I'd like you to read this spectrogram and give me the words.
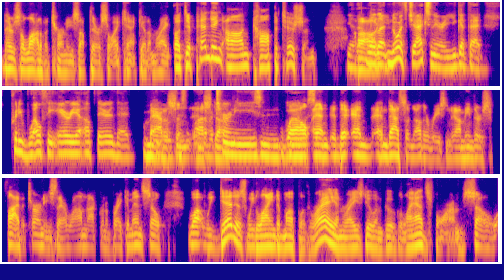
there's a lot of attorneys up there, so I can't get them ranked. But depending on competition, Yeah. That, well, Uh, that North Jackson area, you get that pretty wealthy area up there that you know, Madison, a lot of stuff. attorneys and you know, Well, and and and that's another reason. I mean, there's five attorneys there. Well, I'm not going to break them in. So what we did is we lined them up with Ray, and Ray's doing Google Ads for him. So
